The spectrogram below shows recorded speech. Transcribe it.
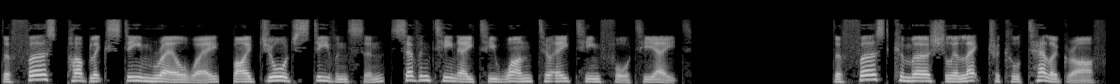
The First Public Steam Railway, by George Stephenson (1781–1848). The first commercial electrical telegraph,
